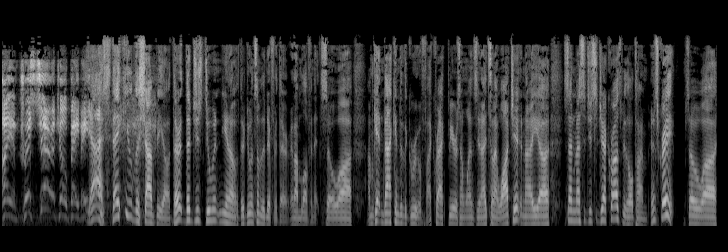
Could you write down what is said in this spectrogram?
I am Chris Jericho, baby. Yes, thank you, Le Champion. They're they're just doing you know they're doing something different there, and I'm loving it. So uh, I'm getting back into the groove. I crack beers on Wednesday nights and I watch it, and I uh, send messages to Jack Crosby the whole time, and it's great. So uh,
